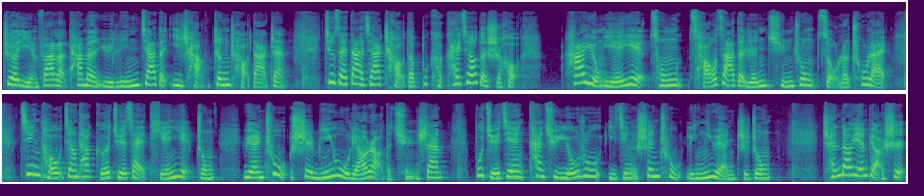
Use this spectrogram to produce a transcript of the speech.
这引发了他们与邻家的一场争吵大战。就在大家吵得不可开交的时候，哈勇爷爷从嘈杂的人群中走了出来，镜头将他隔绝在田野中，远处是迷雾缭绕的群山，不觉间看去犹如已经身处陵园之中。陈导演表示，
